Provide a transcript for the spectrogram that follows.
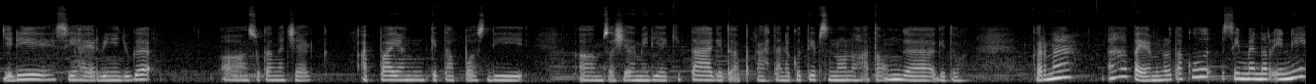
Jadi si HRD-nya juga uh, suka ngecek apa yang kita post di um, sosial media kita gitu. Apakah tanda kutip senonoh atau enggak gitu. Karena apa ya menurut aku si manner ini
